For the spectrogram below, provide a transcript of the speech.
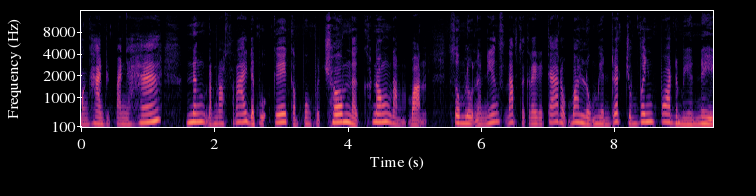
បង្ហាញពីបញ្ហា និងដំណោះស្រាយដែលពួកគេកំពុងប្រឈមនៅក្នុងតំបន់សូមលោកអ្នកនាងស្ដាប់សេចក្តីរាយការណ៍របស់លោកមានរិទ្ធជំវិញព័ត៌មាននេះ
